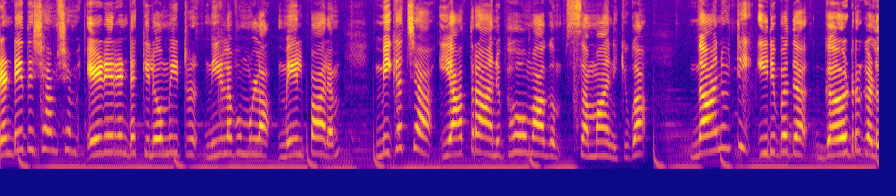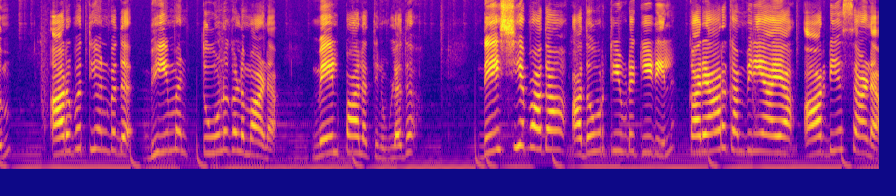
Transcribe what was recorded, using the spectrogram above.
രണ്ടേ ദശാംശം ഏഴ് രണ്ട് കിലോമീറ്റർ നീളവുമുള്ള മേൽപ്പാലം മികച്ച യാത്രാ അനുഭവമാകും സമ്മാനിക്കുക. നാനൂറ്റി ഇരുപത് ഗേഡറുകളും അറുപത്തിയൊൻപത് ഭീമൻ തൂണുകളുമാണ് മേൽപ്പാലത്തിനുള്ളത്. ദേശീയപാത അതോറിറ്റിയുടെ കീഴിൽ കരാർ കമ്പനിയായ ആർ ഡി എസ് ആണ്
